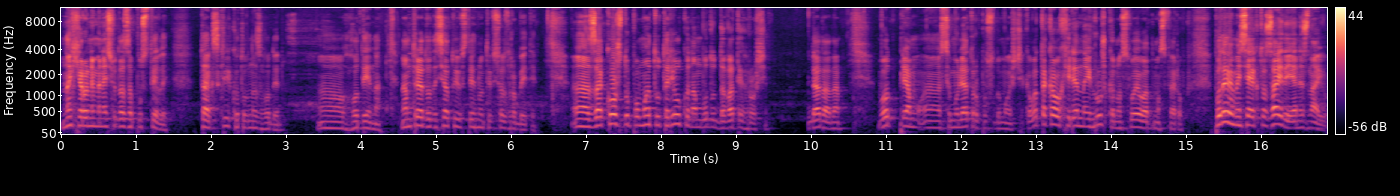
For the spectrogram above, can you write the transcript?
Нахер вони мене сюди запустили. Так, скільки то в нас годин? Е, година. Нам треба до 10-ї встигнути все зробити. Е, за кожну помиту тарілку нам будуть давати гроші. Да-да-да. Вот прям е, симулятор посудомойщика. Вот така охеренна ігрушка, но свою атмосферу. Подивимося, як хто зайде, я не знаю.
